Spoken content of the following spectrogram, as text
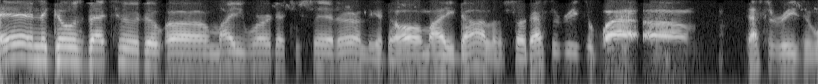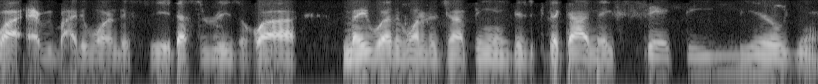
And it goes back to the uh, mighty word that you said earlier, the almighty dollar. So that's the reason why um, that's the reason why everybody wanted to see it. That's the reason why Mayweather wanted to jump in. The, the guy made fifty million.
